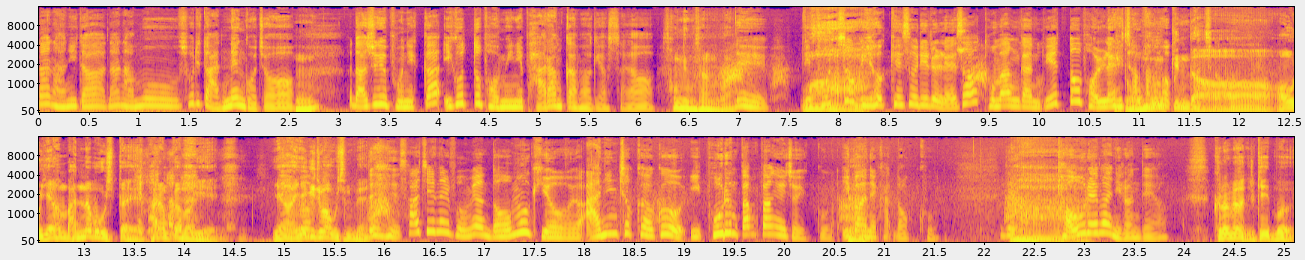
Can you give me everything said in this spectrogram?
난 아니다. 난 아무 소리도 안 낸 거죠. 응? 나중에 보니까 이것도 범인이 바람까마귀였어요. 성대모사한 거야? 네. 보초 미어캣 소리를 내서 도망간 뒤에 또 벌레를 잡아먹은 웃긴다. 거죠. 어우, 얘 한번 만나보고 싶다, 얘. 바람까마귀. 야, 얘기 좀 하고 싶네. 네, 사진을 보면 너무 귀여워요. 아닌 척하고 이 볼은 빵빵해져 있고 입안에 가 넣고. 근데 겨울에만 이런데요. 그러면 이렇게 뭐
